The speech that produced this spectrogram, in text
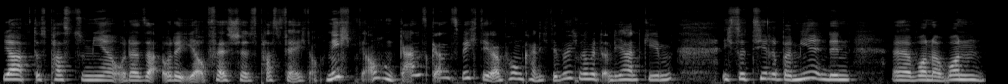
ja, das passt zu mir oder, oder ihr auch feststellt, es passt vielleicht auch nicht. Auch ein ganz, ganz wichtiger Punkt, kann ich dir wirklich nur mit an die Hand geben. Ich sortiere bei mir in den äh, One-on-One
